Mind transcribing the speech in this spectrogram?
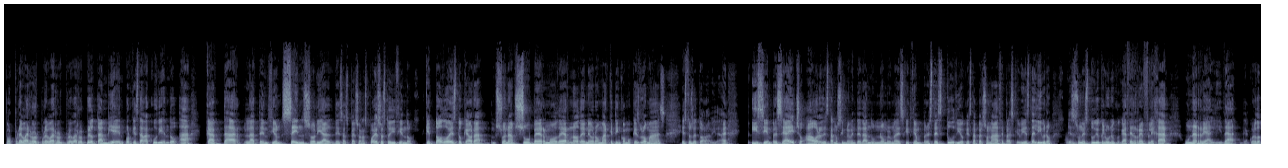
Por prueba, error, prueba, error, prueba, error, pero también porque estaba acudiendo a captar la atención sensorial de esas personas. Por eso estoy diciendo que todo esto que ahora suena súper moderno de neuromarketing como que es lo más, esto es de toda la vida. ¿eh? Y siempre se ha hecho. Ahora le estamos simplemente dando un nombre, una descripción, pero este estudio que esta persona hace para escribir este libro, ese es un estudio que lo único que hace es reflejar una realidad, ¿de acuerdo?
